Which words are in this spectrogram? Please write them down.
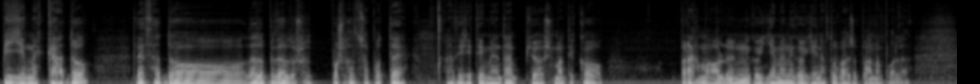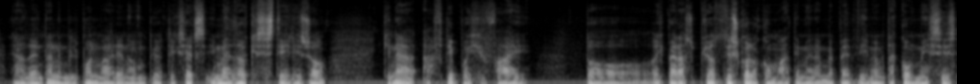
πήγαινε κάτω, δεν θα το, δεν το, δεν το προσπαθούσα ποτέ. Δηλαδή, γιατί εμένα ήταν πιο σημαντικό πράγμα όλο είναι για μένα η οικογένεια. Αυτό βάζω πάνω απ' όλα. Εάν δεν ήταν λοιπόν η Μαρία να μου πει ότι ξέρεις, είμαι εδώ και σε στηρίζω, και είναι αυτή που έχει φάει, το, έχει περάσει το πιο δύσκολο κομμάτι με, με παιδί, με μετακομίσεις,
